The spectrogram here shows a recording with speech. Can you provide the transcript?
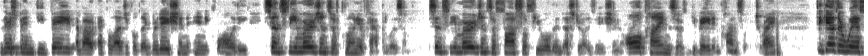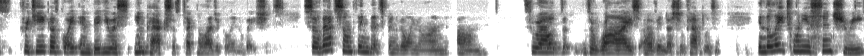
there's been debate about ecological degradation and inequality since the emergence of colonial capitalism, since the emergence of fossil fuel industrialization, all kinds of debate and conflict, right? together with critique of quite ambiguous impacts of technological innovations. So that's something that's been going on um, throughout the, the rise of industrial capitalism. In the late 20th century,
